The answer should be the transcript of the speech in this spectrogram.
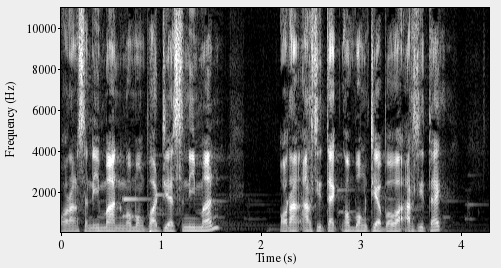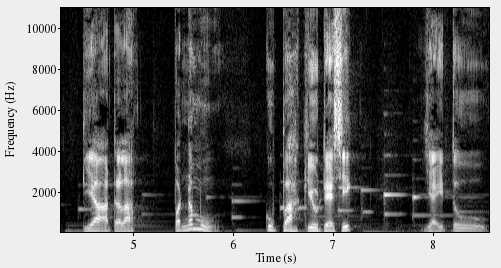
orang seniman ngomong bahwa dia seniman, orang arsitek ngomong dia bahwa arsitek. Dia adalah penemu kubah geodesik, yaitu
